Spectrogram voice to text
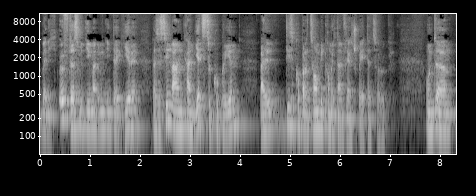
wenn ich öfters mit jemandem interagiere, dass es Sinn machen kann, jetzt zu kooperieren, weil diese Kooperation bekomme ich dann vielleicht später zurück. Und ähm,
